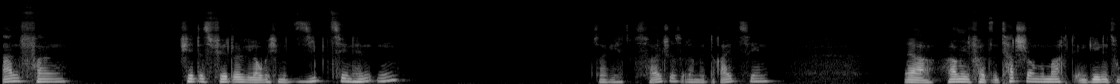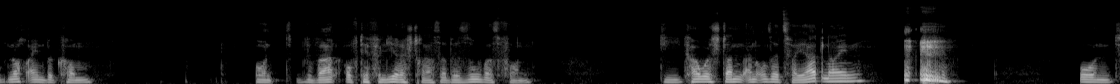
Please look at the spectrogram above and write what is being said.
Anfang, viertes Viertel, glaube ich, mit 17 hinten. Sage ich jetzt was Falsches oder mit 13? Ja, haben jedenfalls einen Touchdown gemacht, im Gegenzug noch einen bekommen. Und wir waren auf der Verliererstraße, aber sowas von. Die Cowboys standen an unserer 2-Yard-Line. Und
